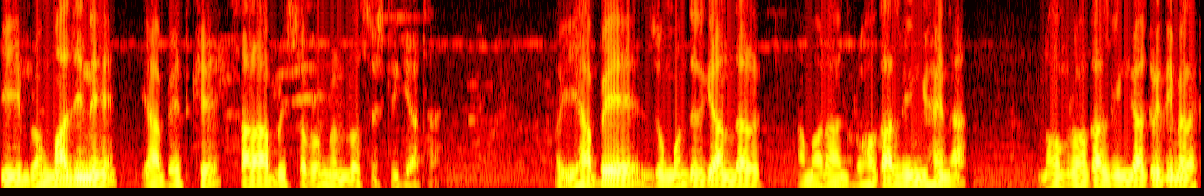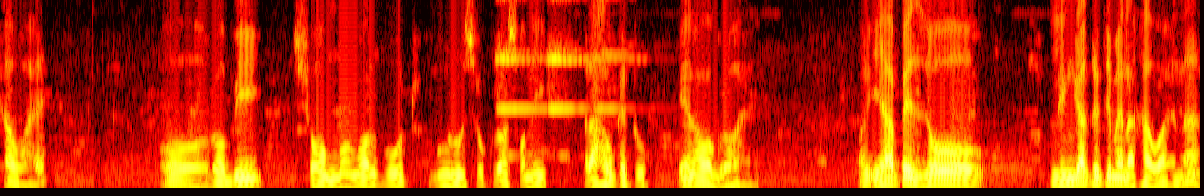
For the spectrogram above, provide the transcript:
कि ब्रह्मा जी ने यहाँ बैठ के सारा विश्व ब्रह्मांड सृष्टि किया था और यहाँ पे जो मंदिर के अंदर हमारा ग्रह का लिंग है ना नौ ग्रह का लिंग आकृति में रखा हुआ है और रवि सोम, मंगल, बुध, गुरु, शुक्र, शनि, राहु, केतु, ये नवग्रह है। और यहाँ पे जो लिंगाकृति में रखा हुआ है ना,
